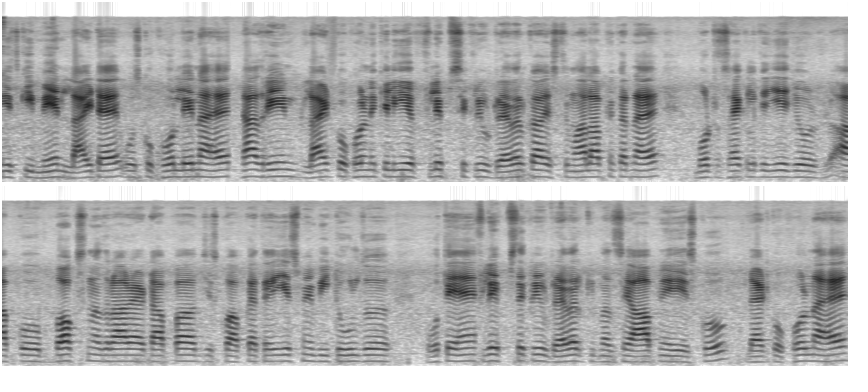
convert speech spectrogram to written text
इसकी मेन लाइट है, उसको खोल लेना है। नाजरीन लाइट को खोलने के लिए फ्लिप स्क्रू ड्राइवर का इस्तेमाल आपने करना है। मोटरसाइकिल के ये जो आपको बॉक्स नज़र आ रहा है, टापा, जिसको आप कहते हैं, इसमें भी टूल्स होते हैं। फ्लिप स्क्रू ड्राइवर की मदद से आपने इसको लाइट को खोलना है।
